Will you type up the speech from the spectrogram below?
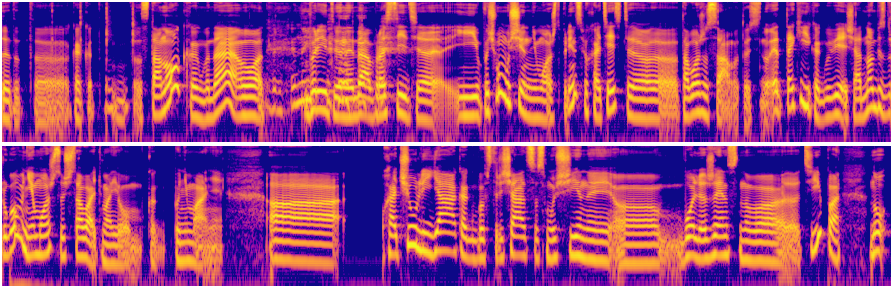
этот, как это, станок, как бы, да, вот, бритвенный, бритвенный да, простите. И почему мужчина не может, в принципе, хотеть того же самого? То есть, ну, это такие, как бы, вещи. Одно без другого не может существовать в моем как, понимании. А, хочу ли я как бы встречаться с мужчиной э, более женственного типа, ну,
